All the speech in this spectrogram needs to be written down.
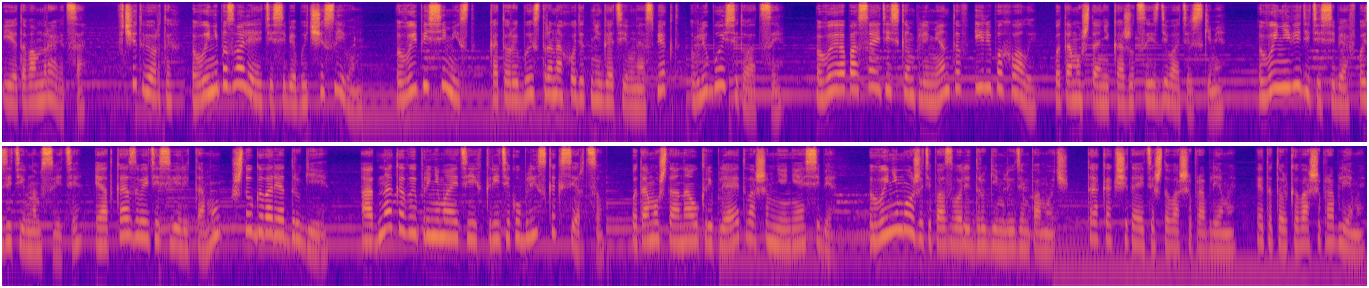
и это вам нравится. В-четвертых, вы не позволяете себе быть счастливым. Вы пессимист, который быстро находит негативный аспект в любой ситуации. Вы опасаетесь комплиментов или похвалы, потому что они кажутся издевательскими. Вы не видите себя в позитивном свете и отказываетесь верить тому, что говорят другие. Однако вы принимаете их критику близко к сердцу, потому что она укрепляет ваше мнение о себе. Вы не можете позволить другим людям помочь, так как считаете, что ваши проблемы – это только ваши проблемы,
